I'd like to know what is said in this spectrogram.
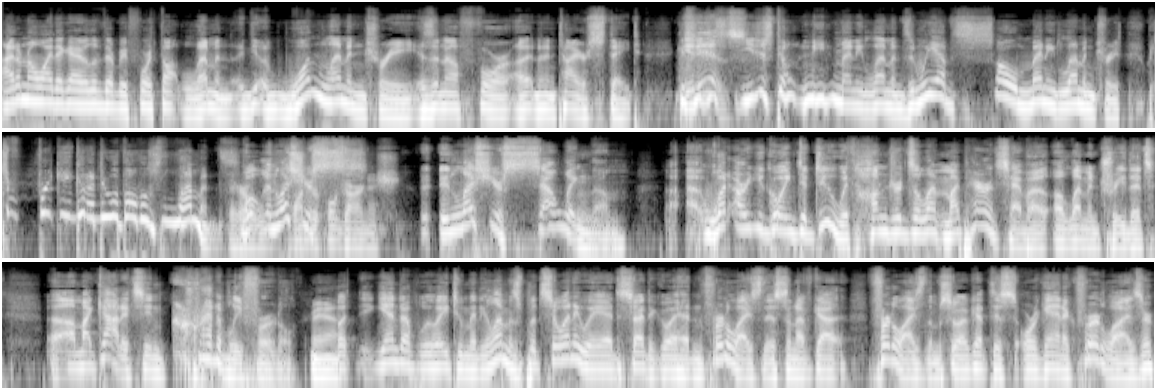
I don't know why the guy who lived there before thought lemon. One lemon tree is enough for an entire state. 'Cause It you is. Just, you just don't need many lemons, and we have so many lemon trees. What you freaking gonna do with all those lemons? They're Well, a unless you're wonderful garnish. unless you're selling them, uh, what are you going to do with hundreds of lemon? My parents have a, a lemon tree that's, uh, my God, it's incredibly fertile. Yeah. But you end up with way too many lemons. But so anyway, I decided to go ahead and fertilize this, and I've got fertilize them. So I've got this organic fertilizer,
